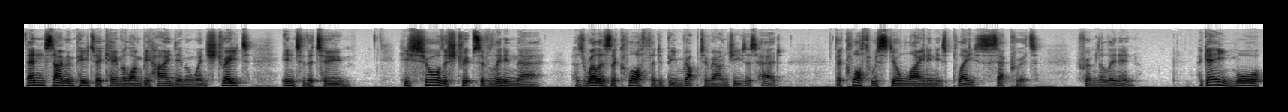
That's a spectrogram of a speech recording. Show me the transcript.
Then Simon Peter came along behind him and went straight into the tomb. He saw the strips of linen there as well as the cloth that had been wrapped around Jesus' head. The cloth was still lying in its place, separate from the linen. Again, more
